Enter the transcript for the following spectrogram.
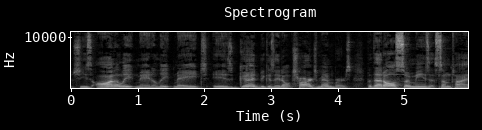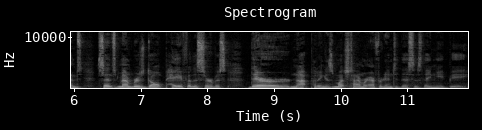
She's on Elite Mate. Elite Mate is good because they don't charge members. But that also means that sometimes, since members don't pay for the service, they're not putting as much time or effort into this as they need be.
